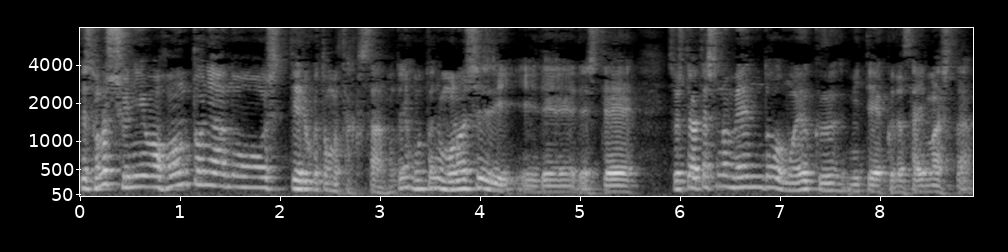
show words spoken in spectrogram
で、その主任は本当にあの、知っていることもたくさん、本当に本当に物知りででして、そして私の面倒もよく見てくださいました。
